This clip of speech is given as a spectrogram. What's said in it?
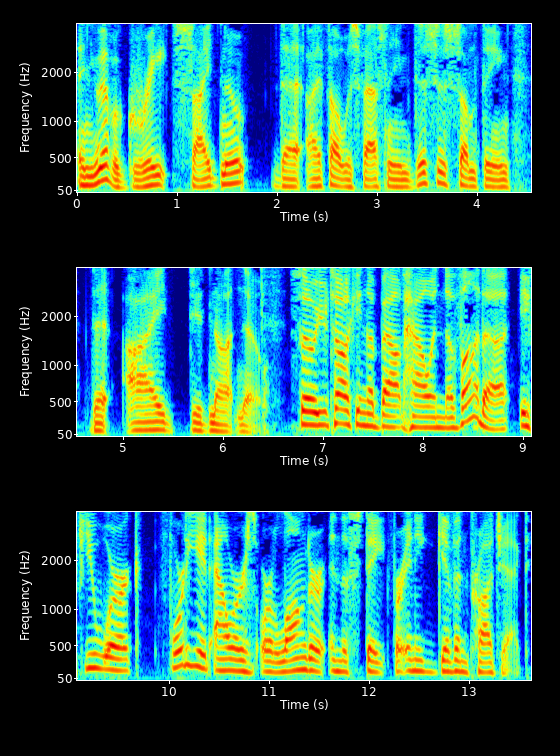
And you have a great side note that I thought was fascinating. This is something that I did not know. So you're talking about how in Nevada, if you work 48 hours or longer in the state for any given project,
